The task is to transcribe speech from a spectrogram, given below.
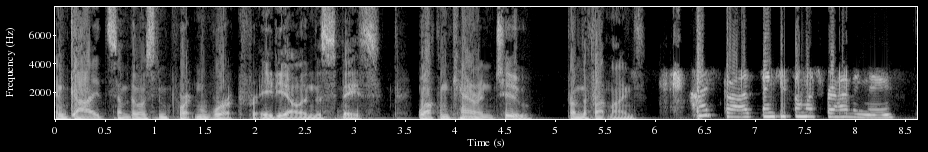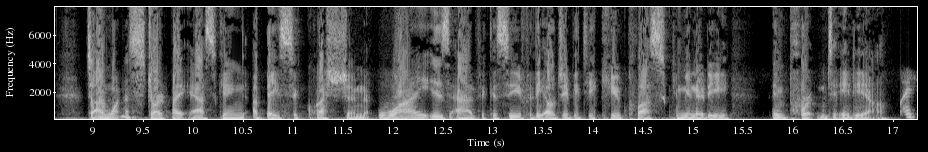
and guides some of the most important work for ADL in this space. Welcome, Karen, to, from the front lines. Hi, Scott. Thank you so much for having me. So I want to start by asking a basic question. Why is advocacy for the LGBTQ plus community important to ADL? I,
